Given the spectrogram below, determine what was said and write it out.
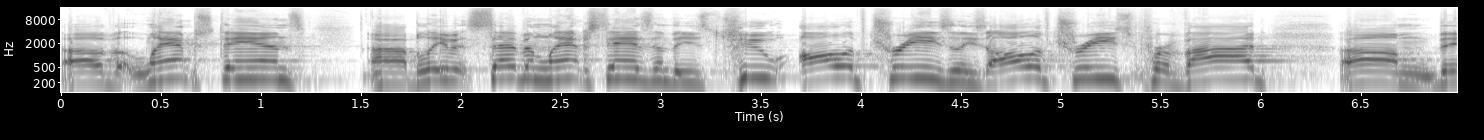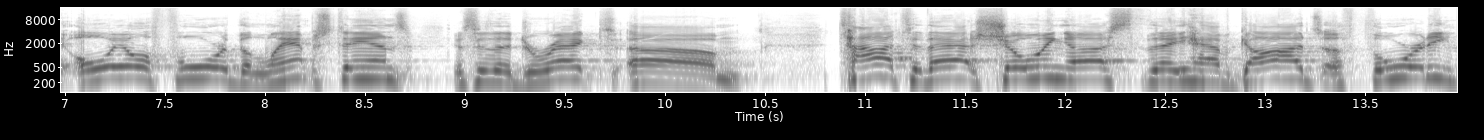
of lampstands. Uh, I believe it's seven lampstands and these two olive trees, and these olive trees provide um, the oil for the lampstands. This is a direct um, tie to that, showing us they have God's authority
